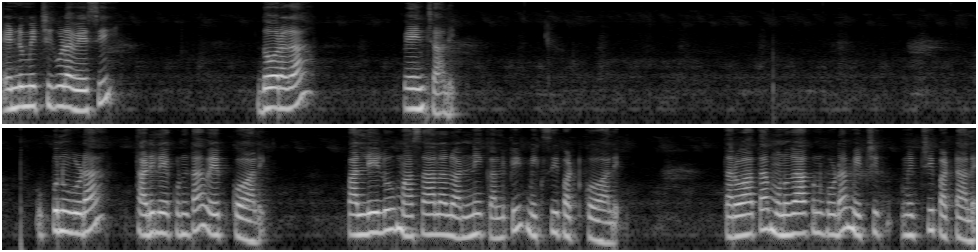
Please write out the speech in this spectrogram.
ఎండుమిర్చి కూడా వేసి దోరగా వేయించాలి. ఉప్పును కూడా తడి లేకుండా వేపుకోవాలి. పల్లీలు మసాలాలు అన్నీ కలిపి మిక్సీ పట్టుకోవాలి. తర్వాత మునగాకును కూడా మిర్చి మిర్చి పట్టాలి.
